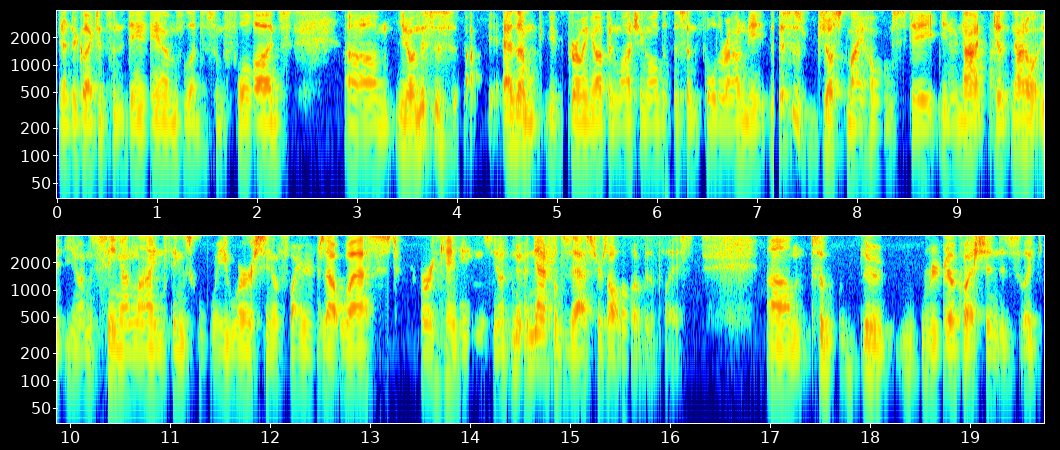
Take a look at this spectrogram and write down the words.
you know, neglected some dams, led to some floods. Um, you know, and this is as I'm growing up and watching all this unfold around me. This is just my home state. You know, not just not only you know I'm seeing online things way worse. You know, fires out west, hurricanes, you know, natural disasters all over the place. Um, so the real question is like,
